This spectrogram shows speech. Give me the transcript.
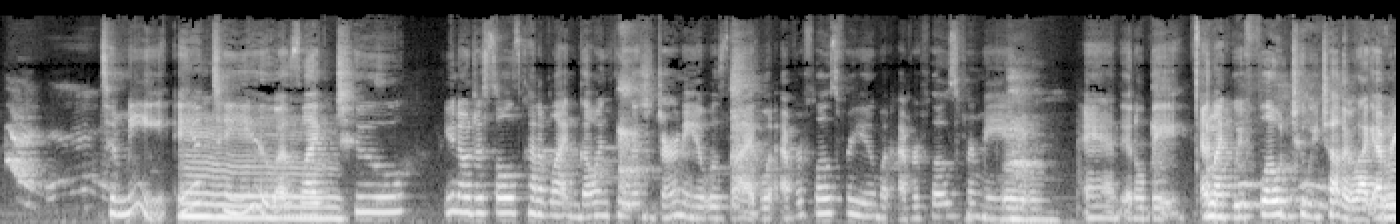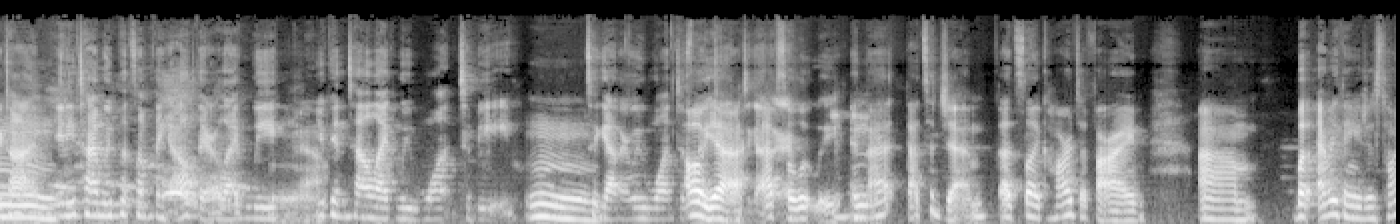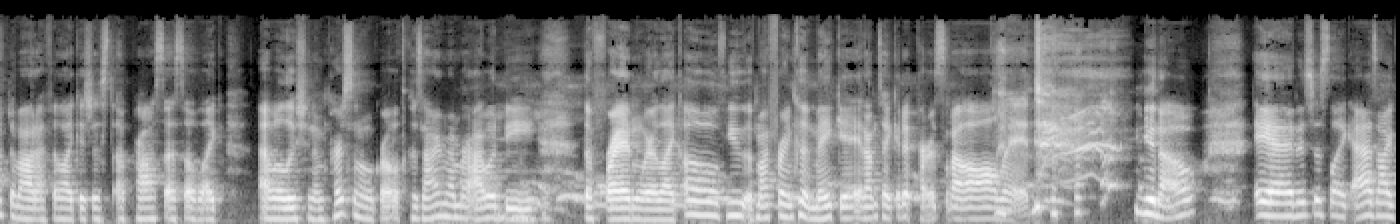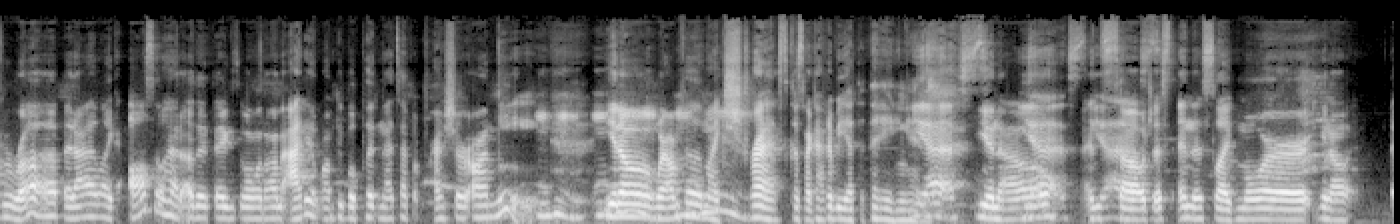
to me and to you as like Mm. two, you know, just souls kind of like going through this journey. It was like, whatever flows for you, whatever flows for me Mhm. And it'll be and like we flowed to each other like every time Mm. anytime we put something out there like we Yeah. you can tell like we want to be Mm. together we want to Oh yeah, time together absolutely. Mhm. And that that's a gem. That's like hard to find. Um, but everything you just talked about, I feel like is just a process of like evolution and personal growth. Because I remember I would be Mhm. the friend where like, oh, if you if my friend couldn't make it, and I'm taking it personal, and you know, and it's just like as I grew up, and I like also had other things going on. I didn't want people putting that type of pressure on me. Mhm. You know, where I'm feeling like Mhm. stressed because I got to be at the thing. And, yes you know yes and yes. so just in this like more you know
